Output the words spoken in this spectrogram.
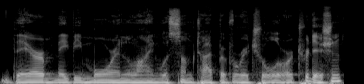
They're maybe more in line with some type of ritual or tradition.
